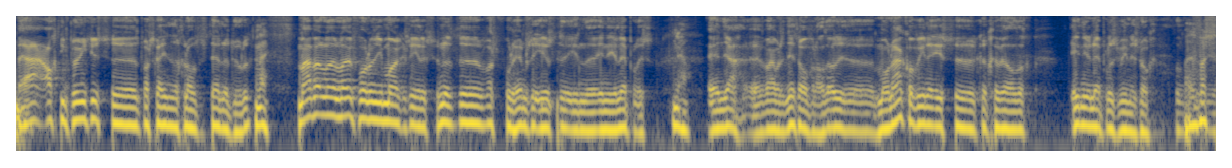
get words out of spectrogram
maar ja, 18 puntjes. eh, het was geen grote ster natuurlijk. Nee. Maar wel leuk voor hem, die Marcus Eriksen. Het was voor hem zijn eerste in uh, Indianapolis. Ja. En ja, waar we het net over hadden. Monaco winnen is geweldig. Indianapolis winnen is ook. Het was, eh,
